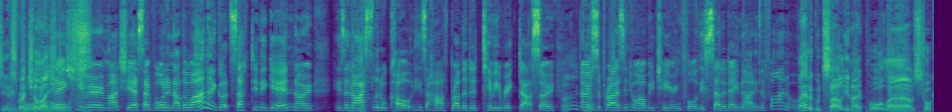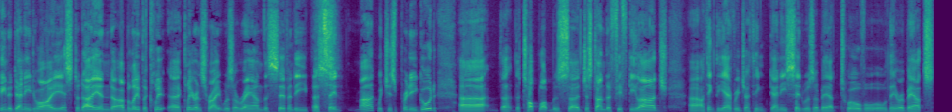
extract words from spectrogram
Jess congratulations! Borderhorse. Thank you very much. Yes, I bought another one. I got sucked in again. No, he's a nice little colt. He's a half brother to Timmy Richter. So, no surprise in who I'll be cheering for this Saturday night in the final. They had a good sale, you know, Paul. Uh, I was talking to Danny Dwyer yesterday, and uh, I believe the cle- uh, clearance rate was around the seventy percent mark, which is pretty good. Uh, the the top lot was uh, just under fifty large. Uh, I think the average, I think Danny said, was about twelve or, or thereabouts.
